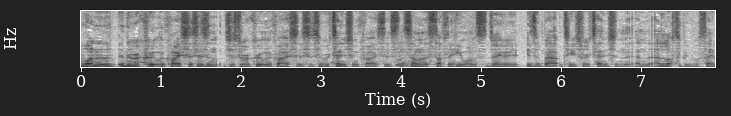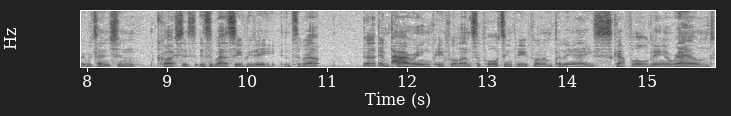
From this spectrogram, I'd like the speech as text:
one of the, the recruitment crisis isn't just a recruitment crisis; it's a retention crisis. And Mm. some of the stuff that he wants to do is about teacher retention. And a lot of people say the retention crisis is about CPD. It's about uh, empowering people and supporting people and putting a scaffolding around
